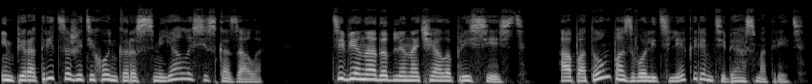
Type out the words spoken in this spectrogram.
Императрица же тихонько рассмеялась и сказала, «Тебе надо для начала присесть, а потом позволить лекарям тебя осмотреть.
